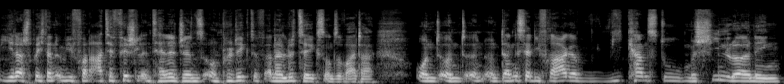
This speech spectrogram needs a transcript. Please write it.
jeder spricht dann irgendwie von Artificial Intelligence und Predictive Analytics und so weiter. Und, und, und, und dann ist ja die Frage, wie kannst du Machine Learning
